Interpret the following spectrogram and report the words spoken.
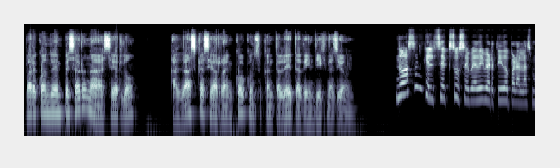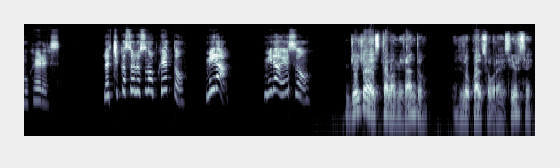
Para cuando empezaron a hacerlo, Alaska se arrancó con su cantaleta de indignación. No hacen que el sexo se vea divertido para las mujeres. La chica solo es un objeto. Mira. Mira eso. Yo ya estaba mirando, lo cual sobra decirse.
